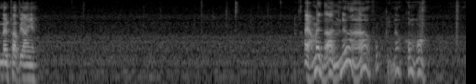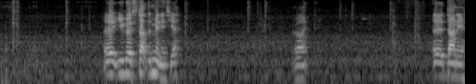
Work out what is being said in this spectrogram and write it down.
Med pack behind you. Hey, I made that. No, fucking no. Come on. Uh, you go start the minis, yeah? Right. Uh, down here,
